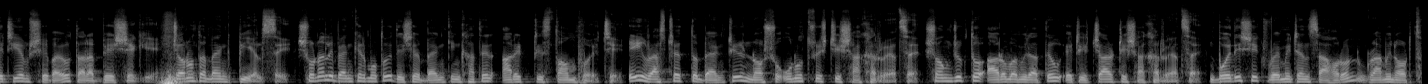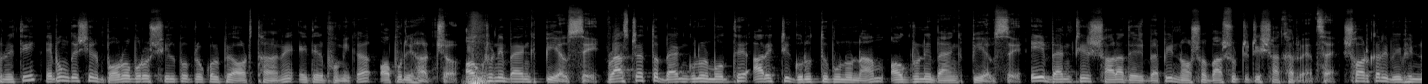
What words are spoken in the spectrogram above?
এটিএম সেবায়ও তারা বেশ এগিয়ে। জনতা ব্যাংক পিএলসি। সোনালী ব্যাংকের মতোই দেশের ব্যাংকিং খাতের আরেকটি স্তম্ভ এটি। এই রাষ্ট্রায়ত্ত ব্যাংকটির নশো উনত্রিশটি শাখা রয়েছে। সংযুক্ত আরব আমিরাতেও এটির চারটি শাখা রয়েছে। বৈদেশিক রেমিটেন্স আহরণ, গ্রামীণ অর্থনীতি এবং দেশের বড় বড় শিল্প প্রকল্পে অর্থায়নে এদের ভূমিকা অপরিহার্য। Agrani bank PLC. রাষ্ট্রায়ত্ত ব্যাংকগুলোর মধ্যে আরেকটি গুরুত্বপূর্ণ নাম অগ্রণী ব্যাংক পিএলসি। এই ব্যাংকটির সারা দেশব্যাপী নশো বাষট্টিটি শাখা রয়েছে। সরকারি বিভিন্ন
